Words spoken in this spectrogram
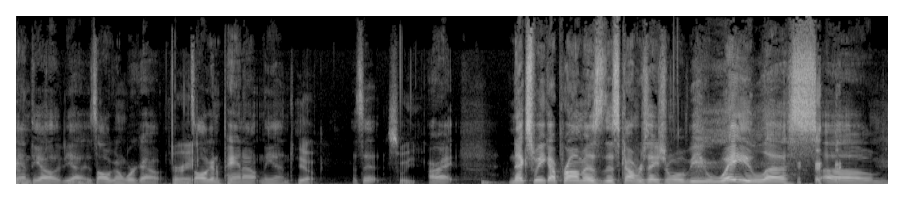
pan theology. Yeah, it's all gonna work out. Right. It's all gonna pan out in the end. Yep. That's it. Sweet. All right. Next week, I promise this conversation will be way less um,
